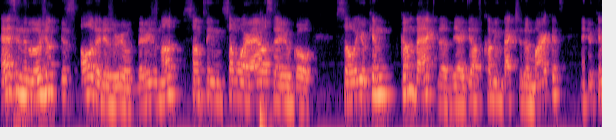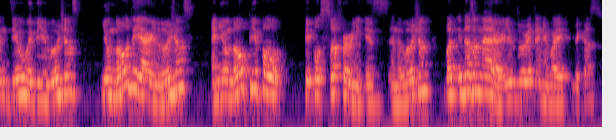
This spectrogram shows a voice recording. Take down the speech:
as an illusion, is all that is real. There is not something somewhere else that you go. So you can come back, the, the idea of coming back to the market, and you can deal with the illusions. You know they are illusions, and you know people people suffering is an illusion, but it doesn't matter. You do it anyway because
